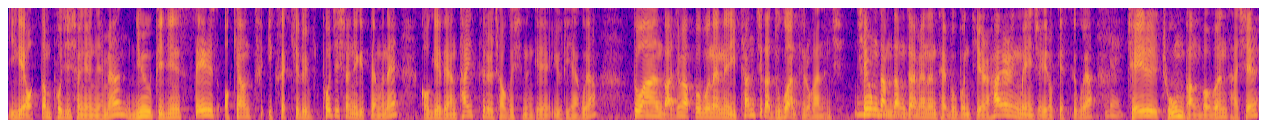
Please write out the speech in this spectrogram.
이게 어떤 포지션이었냐면 New Business Sales Account Executive 포지션이기 때문에 거기에 대한 타이틀을 적으시는 게 유리하고요. 또한 마지막 부분에는 이 편지가 누구한테로 가는지 채용 담당자면은 대부분 Dear Hiring Manager 이렇게 쓰고요. 네. 제일 좋은 방법은 사실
